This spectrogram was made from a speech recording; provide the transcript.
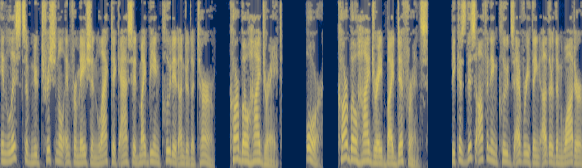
In lists of nutritional information lactic acid might be included under the term carbohydrate or carbohydrate by difference, because this often includes everything other than water,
